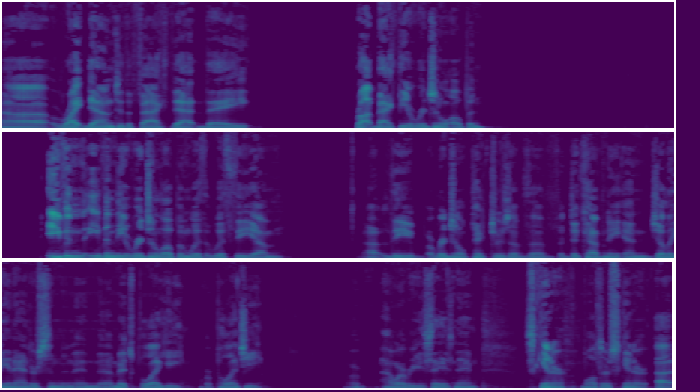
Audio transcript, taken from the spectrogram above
Uh, right down to the fact that they brought back the original Open. Even even the original Open with with the um, uh, the original pictures of the Duchovny and Gillian Anderson and, and uh, Mitch Pileggi or Pileggi, or however you say his name, Skinner, Walter Skinner. Uh,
